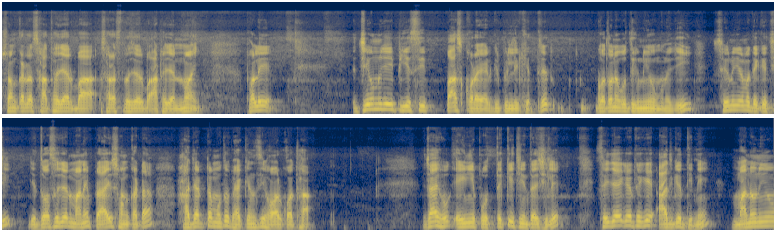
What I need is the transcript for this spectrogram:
সংখ্যাটা সাত হাজার বা সাড়ে সাত হাজার বা আট হাজার নয়, ফলে যে অনুযায়ী পিএসসি পাস করায় আর কি প্রিলির ক্ষেত্রে, গতানুগতিক নিয়ম অনুযায়ী সেই অনুযায়ী আমরা দেখেছি যে দশ হাজার মানে প্রায় সংখ্যাটা হাজারটা মতো ভ্যাকেন্সি হওয়ার কথা। যাই হোক, এই নিয়ে প্রত্যেকেই চিন্তায় ছিলে। সেই জায়গা থেকে আজকের দিনে মাননীয়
